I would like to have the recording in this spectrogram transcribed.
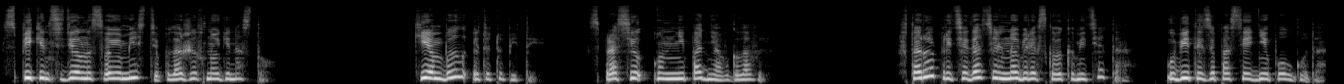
Спикин сидел на своем месте, положив ноги на стол. «Кем был этот убитый?» — спросил он, не подняв головы. Второй председатель Нобелевского комитета, убитый за последние полгода.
